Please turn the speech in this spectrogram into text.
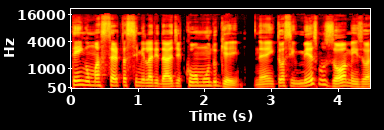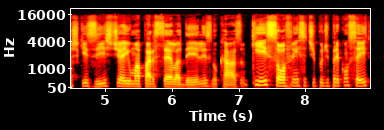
tem uma certa similaridade com o mundo gay né? Então, assim, mesmo os homens, eu acho que existe aí uma parcela deles, no caso, que sofrem esse tipo de preconceito.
